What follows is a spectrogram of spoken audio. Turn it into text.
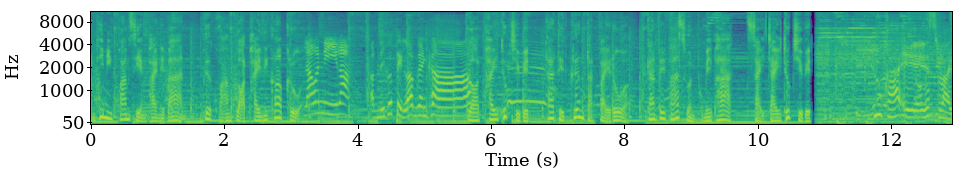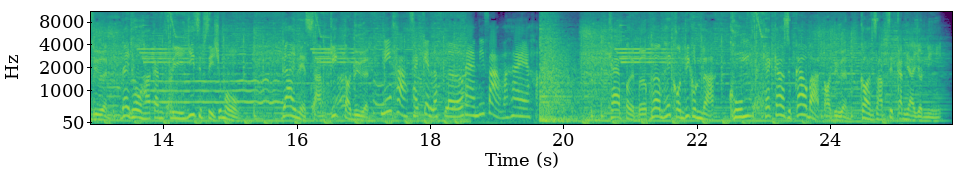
รที่มีความเสี่ยงภายในบ้าน เพื่อความปลอดภัยในครอบครัว แล้ววันนี้ล่ะ อันนี้ก็ติดรอบกันครับปลอดภัยทุกชีวิต ถ้าติดเครื่องตัดไฟรั่ว การไฟฟ้าส่วนภูมิภาค ใส่ใจทุกชีวิต ลูกค้า AAS รายเดือน ได้โทรหากันฟรี 24 ชั่วโมง ได้เน็ต 3 กิกต่อเดือน นี่ค่ะแพ็กเกจเลิฟเลิฟแฟนที่ฝากมาให้อะค่ะ แค่เปิดเบอร์เพิ่มให้คนที่คุณรัก คุ้มแค่ 99 บาทต่อเดือน ก่อน 30 กันยายนนี้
